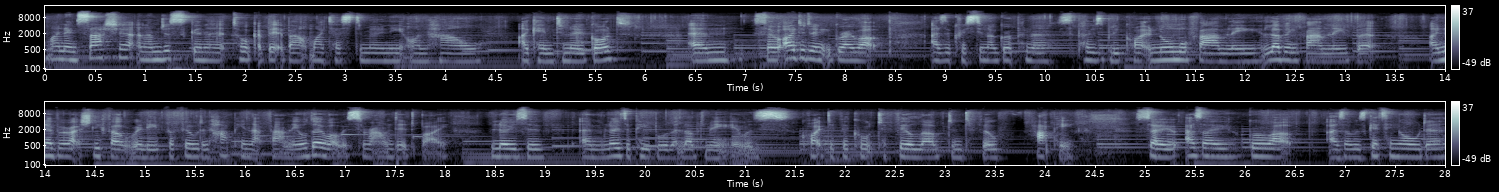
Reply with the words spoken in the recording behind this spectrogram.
My name's Sasha and I'm just going to talk a bit about my testimony on how I came to know God. Um, so I didn't grow up as a Christian, I grew up in a supposedly quite a normal family, loving family, but I never actually felt really fulfilled and happy in that family. Although I was surrounded by loads of um, loads of people that loved me, it was quite difficult to feel loved and to feel happy. So as I grew up, as I was getting older,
